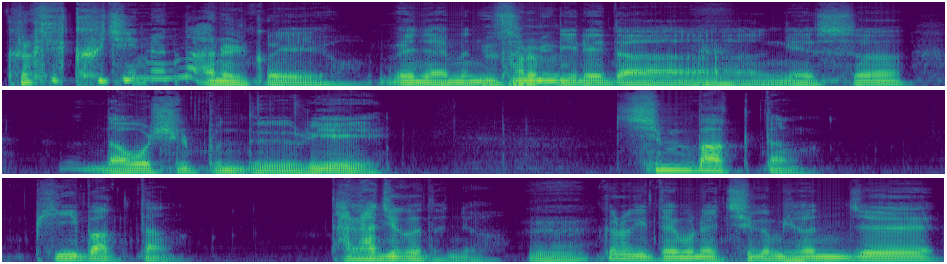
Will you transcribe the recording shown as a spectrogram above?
그렇게 크지는 않을 거예요. 왜냐하면 유승민- 바른미래당에서 나오실 분들이 친박당, 비박당 달라지거든요. 예. 그렇기 때문에 지금 현재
